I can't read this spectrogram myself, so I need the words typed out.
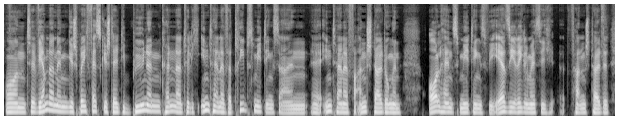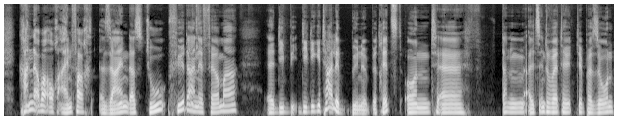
Und wir haben dann im Gespräch festgestellt, die Bühnen können natürlich interne Vertriebsmeetings sein, äh, interne Veranstaltungen, All-Hands-Meetings, wie er sie regelmäßig äh, veranstaltet. Kann aber auch einfach sein, dass du für deine Firma äh, die, die digitale Bühne betrittst und äh, dann als introvertierte Person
